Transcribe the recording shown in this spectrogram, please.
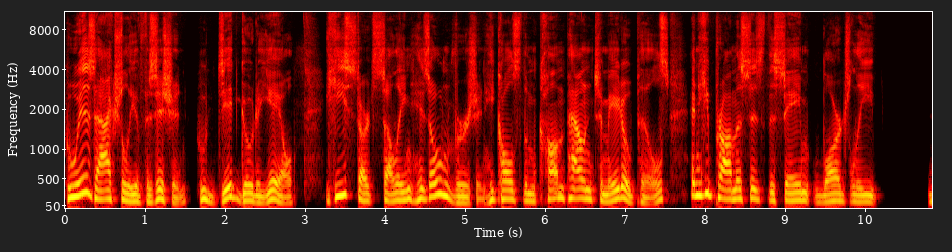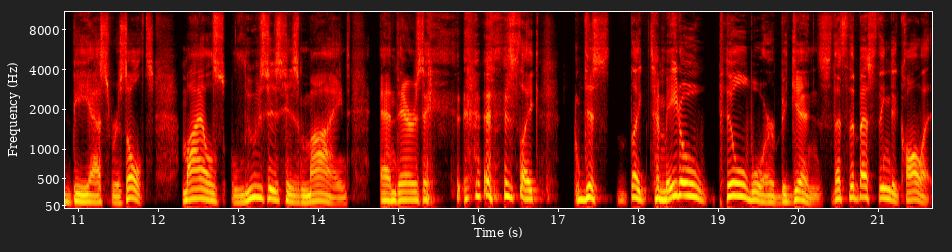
who is actually a physician who did go to Yale, he starts selling his own version. He calls them compound tomato pills, and he promises the same largely BS results. Miles loses his mind, and there's a it's like this like tomato pill war begins. That's the best thing to call it.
